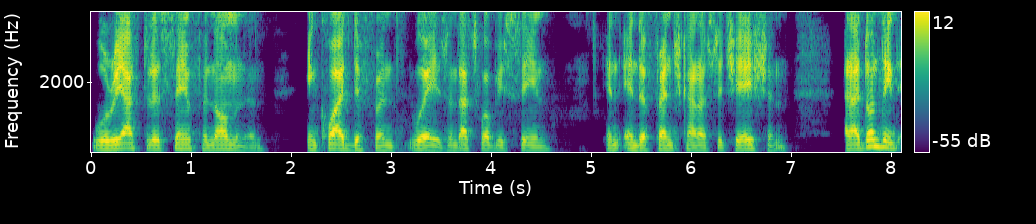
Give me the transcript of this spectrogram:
will react to the same phenomenon in quite different ways. And that's what we've seen in, in the French kind of situation. And I don't think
